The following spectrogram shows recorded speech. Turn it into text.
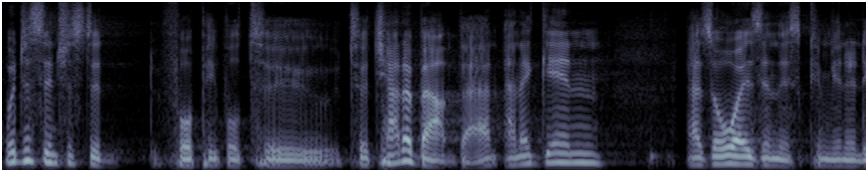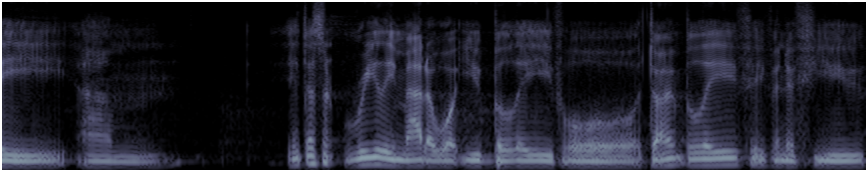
we're just interested for people to, to chat about that. And again, as always in this community, um, it doesn't really matter what you believe or don't believe, even if you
